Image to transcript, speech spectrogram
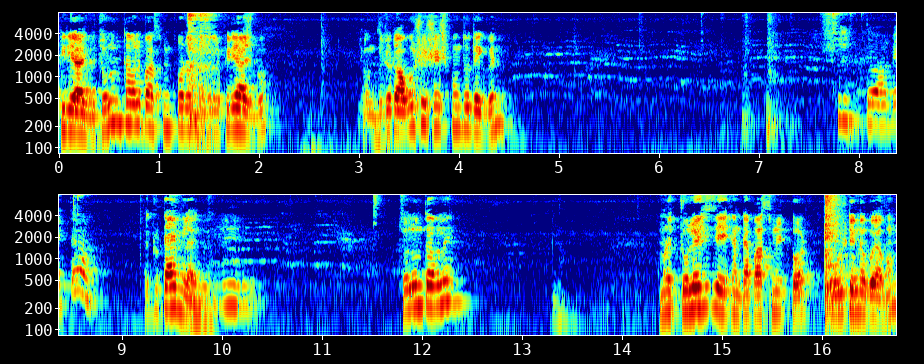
ফিরে আসব। চলুন তাহলে পাঁচ মিনিট পর আমরা ফিরে আসব। এবং ভিডিওটা অবশ্যই শেষ পর্যন্ত দেখবেন। সিদ্ধ হবে তো? একটু টাইম লাগবে। চলুন তাহলে। আমরা চলে এসেছি এখানটা পাঁচ মিনিট পর। উল্টে নেব এখন।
